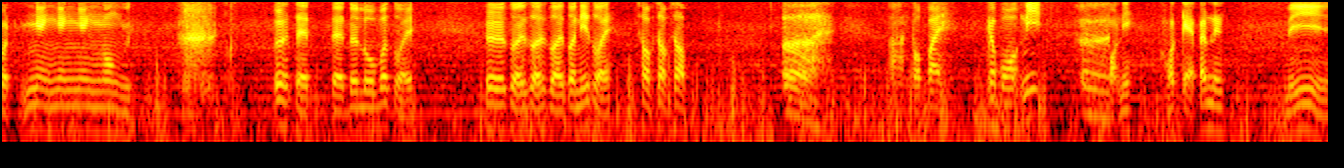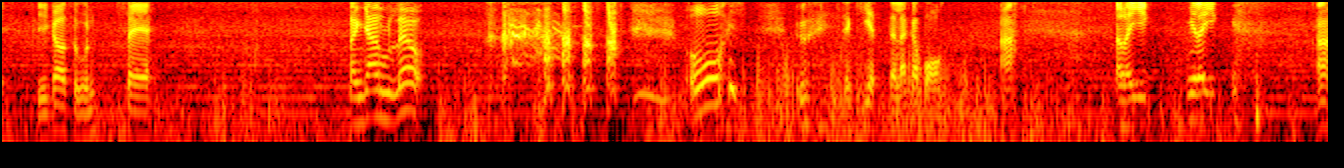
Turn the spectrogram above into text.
กดแง่งแง่งแง่งง่องอยู่เออ แต่แต่โดยรวมว่าสวย เออ สวยสวยสวยตัวนี้สวย ชอบชอบชอบเอออ่าต่อไปกระบอกนี้กระบอกนี้ ขอแกะแป๊บนึง นี่ปีเก้าศูนย์แต่ หนังยางหลุดแล้ว โอ้ยจะเครียดแต่ละกระบอก อะ อะไรอีก มีอะไรอีก อะ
